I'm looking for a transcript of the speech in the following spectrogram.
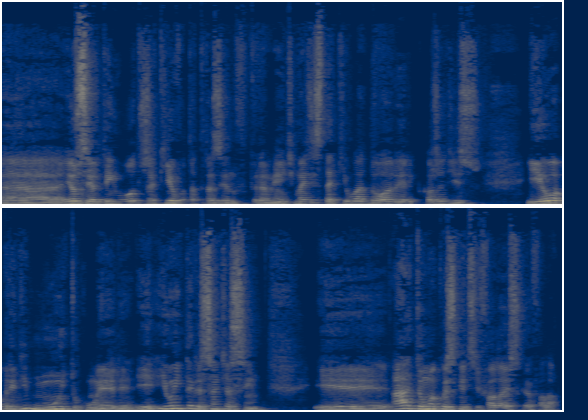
Uh, eu sei, eu tenho outros aqui, eu vou estar trazendo futuramente, mas esse daqui eu adoro ele por causa disso. E eu aprendi muito com ele. E, e o interessante é assim, e, ah, tem uma coisa que antes de falar isso que eu ia falar.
